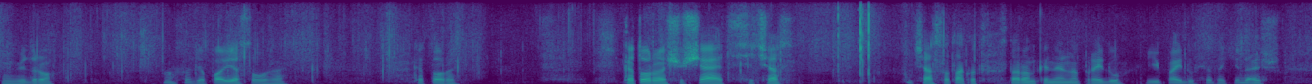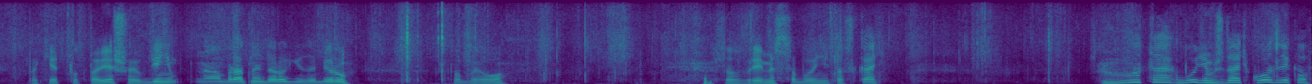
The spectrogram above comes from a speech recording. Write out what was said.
чем ведро. Ну, судя по весу уже, который, который ощущается сейчас. Сейчас вот так вот сторонкой, наверное, пройду и пойду все-таки дальше. Пакет тут повешаю, где-нибудь на обратной дороге заберу, чтобы его все время с собой не таскать. Вот так, будем ждать козликов.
